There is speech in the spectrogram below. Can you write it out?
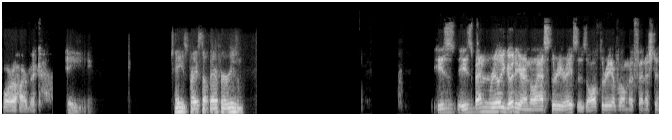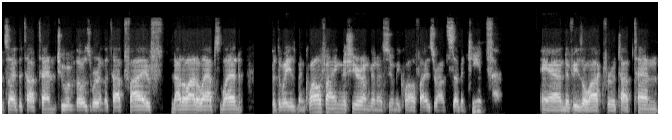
four of Harvick. Hey. Hey, he's priced up there for a reason. He's he's been really good here in the last three races. All three of them have finished inside the top ten. Two of those were in the top five. Not a lot of laps led, but the way he's been qualifying this year, I'm going to assume he qualifies around 17th. And if he's a lock for a top 10,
